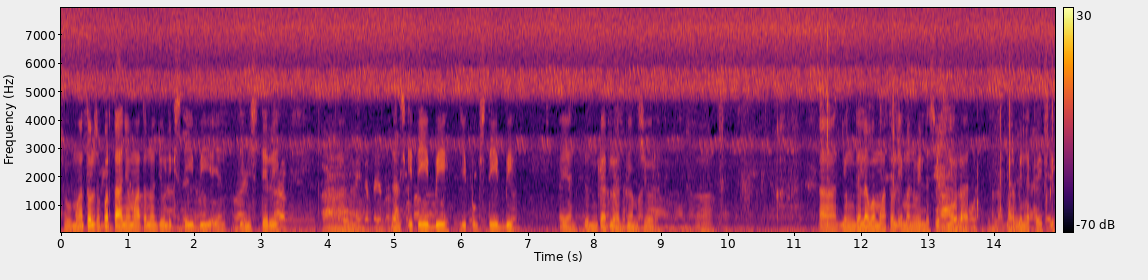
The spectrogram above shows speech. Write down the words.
So mga tol, suportahan niyo mga tol, no? Julix TV, ayan, The Mystery, uh, Dansky TV, Jipogs TV, ayan, Don Carlo Adventure, ah, ah, yung dalawa mga tol, Emmanuel da Silvio at Marvin da Creepy.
